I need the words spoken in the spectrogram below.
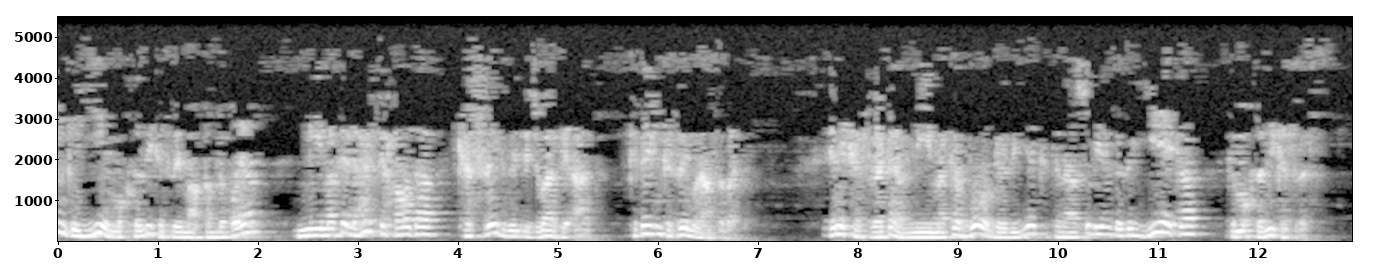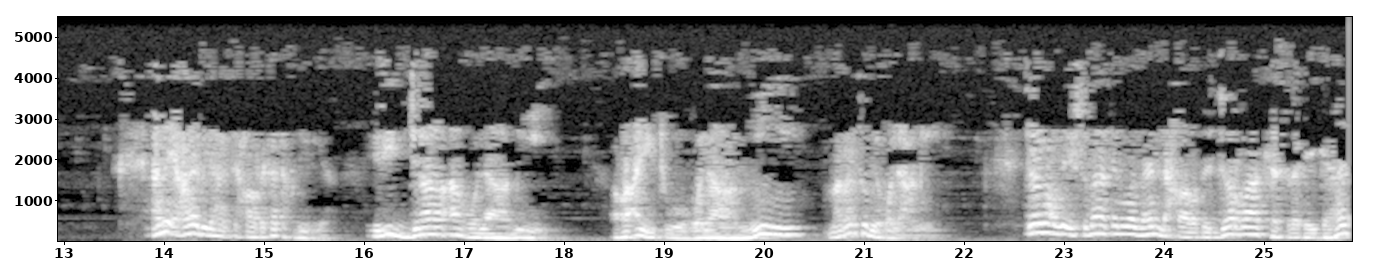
تنك يه مقتضي كسر ما قبل طيا ميمة لهل في حالة كسرك بالإجبار في آت كتير كسر مناسبات يعني كسرك ميمة بو قرية كتناسب يهدد كمقتدي كسرس أنا إعرابي لها استحاضة تقديرية يريد جاء غلامي رأيت غلامي مررت بغلامي جاء بعض اشتباهات وزن لحالة الجرة كسرة كهز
